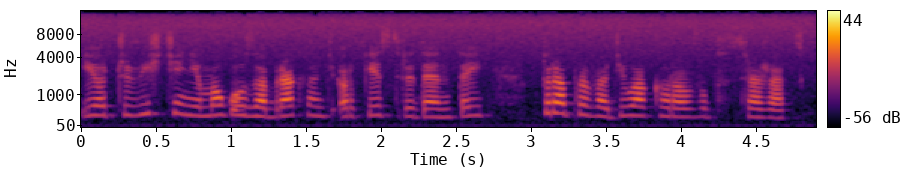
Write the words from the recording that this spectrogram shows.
i oczywiście nie mogło zabraknąć orkiestry dętej, która prowadziła korowód strażacki.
